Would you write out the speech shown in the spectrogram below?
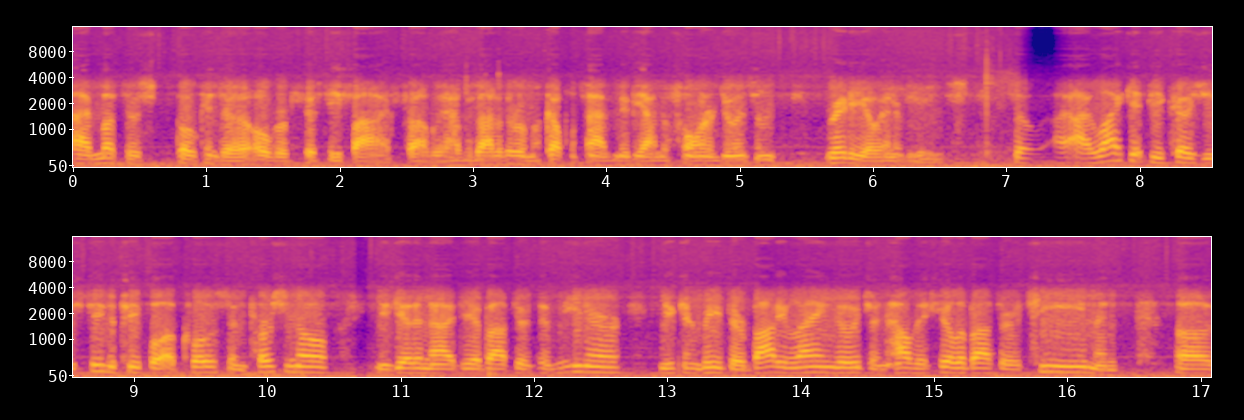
I must have spoken to over 55 probably. I was out of the room a couple times, maybe on the phone or doing some radio interviews. So I, I like it because you see the people up close and personal. You get an idea about their demeanor. You can read their body language and how they feel about their team and uh,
